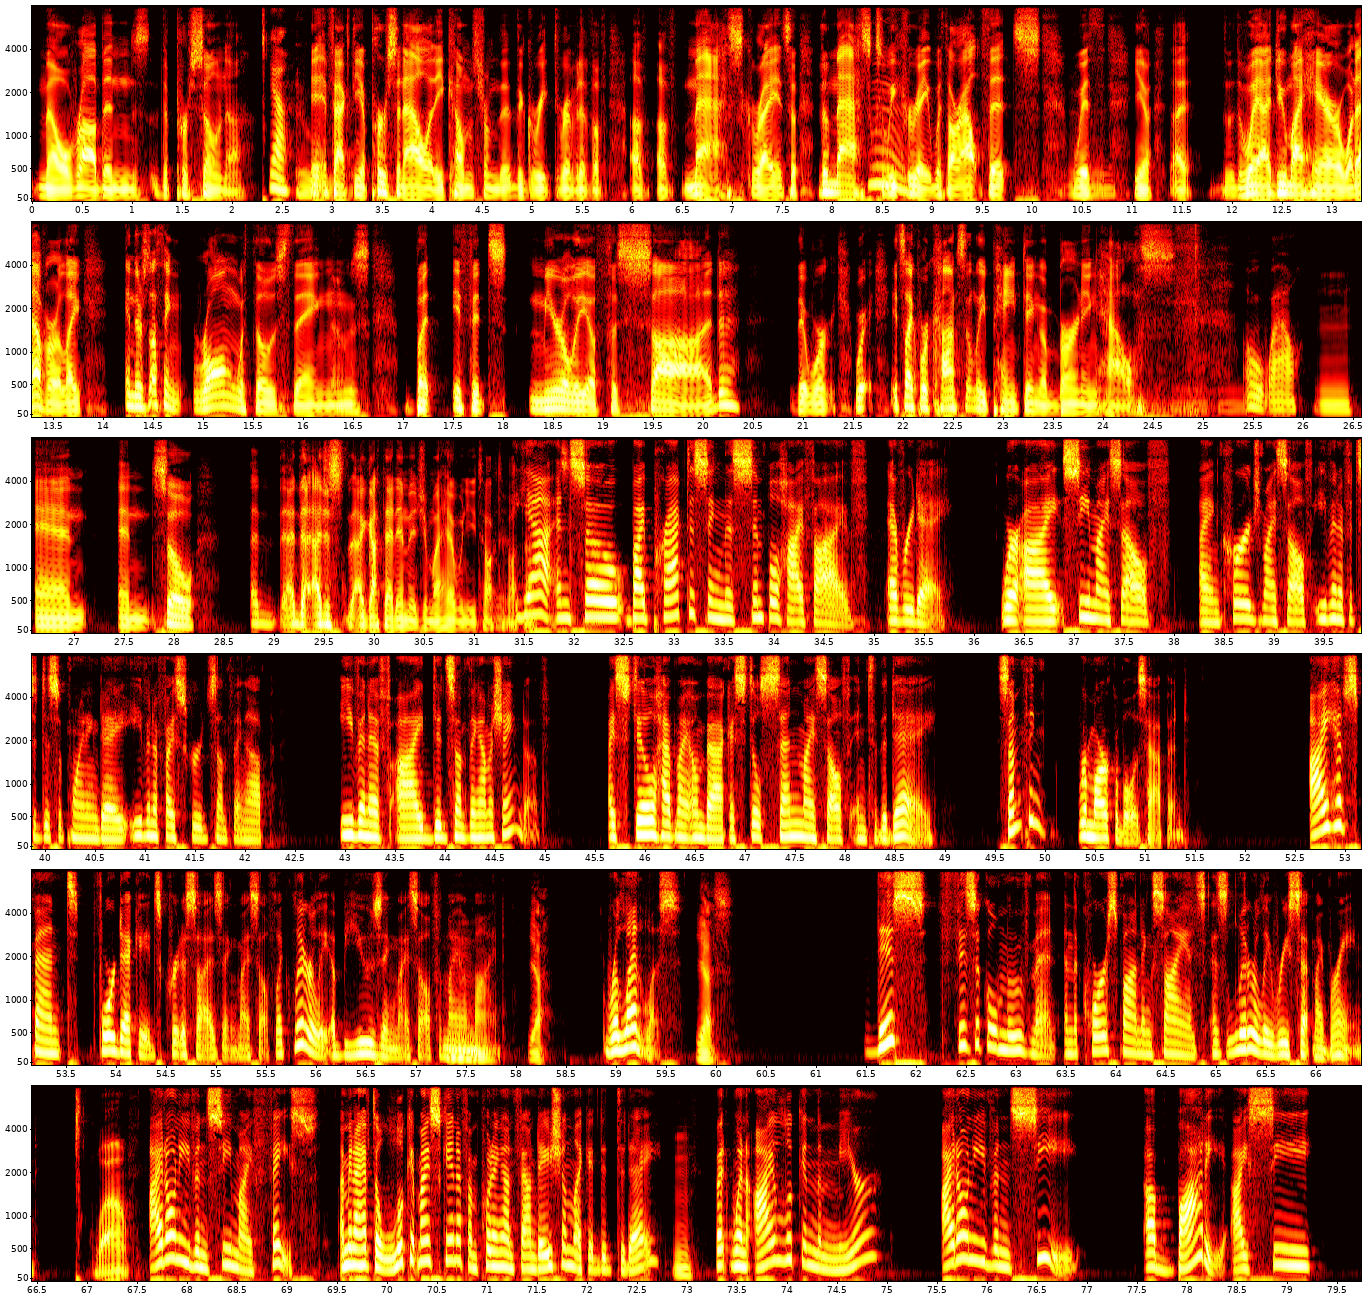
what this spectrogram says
Mel Robbins, the persona. Yeah. In- In fact, you know, personality comes from the, the Greek derivative of, of, of mask, right? And so the masks we hmm. create with our outfits, with mm. you know uh, the, the way I do my hair or whatever, like, and there's nothing wrong with those things, but if it's merely a facade that we're we're it's like we're constantly painting a burning house Oh, wow. and and so uh, I, I just I got that image in my head when you talked about that. Yeah. And so by practicing this simple high five every day, where I see myself, I encourage myself, even if it's a disappointing day, even if I screwed something up, even if I did something I'm ashamed of, I still have my own back. I still send myself into the day. Something remarkable has happened. I have spent four decades criticizing myself, like literally abusing myself in my own mm. mind. Yeah. Relentless. Yes. this physical movement and the corresponding science has literally reset my brain. Wow. I don't even see my face. I mean, I have to look at my skin if I'm putting on foundation like I did today. Mm. But when I look in the mirror, I don't even see a body. I see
